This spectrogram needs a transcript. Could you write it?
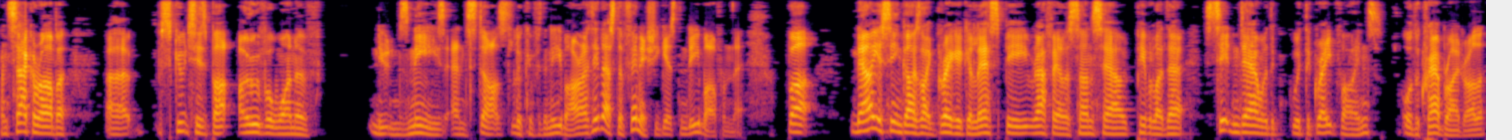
and Sakuraba uh, scoots his butt over one of Newton's knees and starts looking for the knee bar. I think that's the finish. He gets the knee bar from there. But now you're seeing guys like Gregor Gillespie, Raphael Assunção, people like that, sitting down with the, with the grapevines, or the crab ride rather,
